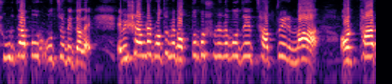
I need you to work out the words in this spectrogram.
সূর্যাপুর উচ্চ বিদ্যালয়ে। এ বিষয়ে আমরা প্রথমে বক্তব্য শুনে নেব যে ছাত্রীর মা, অর্থাৎ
